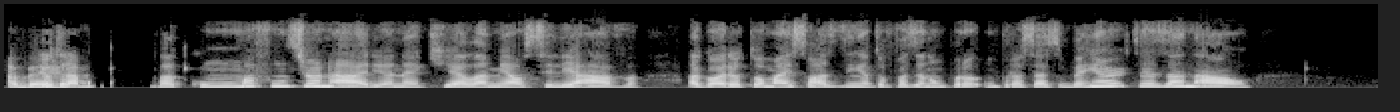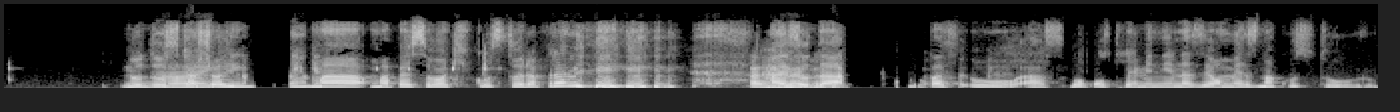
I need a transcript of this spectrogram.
aberto? Eu trabalhava com uma funcionária, né? Que ela me auxiliava. Agora eu tô mais sozinha, tô fazendo um, pro, um processo bem artesanal. No dos Ai. cachorrinhos tem uma, uma pessoa que costura para mim. Mas o da o, as roupas femininas eu mesma costuro.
